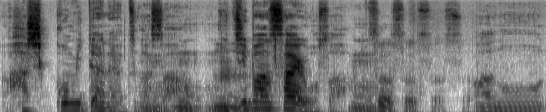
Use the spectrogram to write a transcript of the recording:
端っこみたいなやつがさ、うんうん一番最後さ、そうそうそうそう。あの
